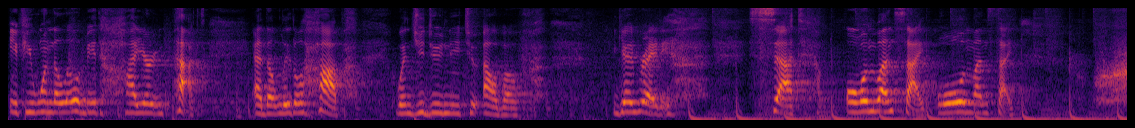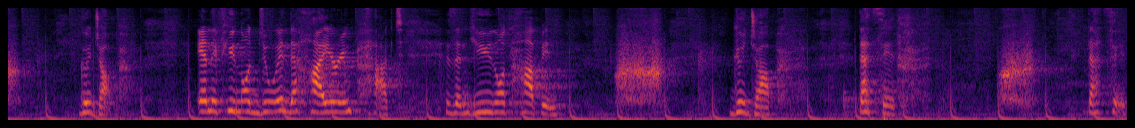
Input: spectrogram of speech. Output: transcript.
If you want a little bit higher impact, add a little hop when you do knee to elbow. Get ready, set, all on one side, all on one side. Good job. And if you're not doing the higher impact, then you're not hopping. Good job. That's it. That's it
